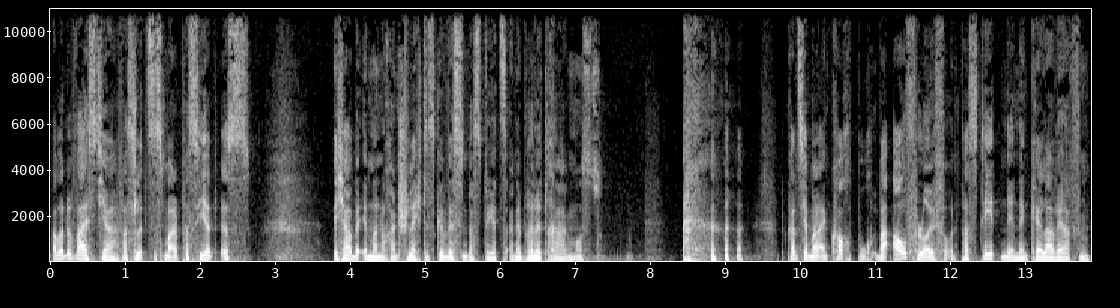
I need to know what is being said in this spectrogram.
aber du weißt ja, was letztes Mal passiert ist. Ich habe immer noch ein schlechtes Gewissen, dass du jetzt eine Brille tragen musst. kannst ja mal ein Kochbuch über Aufläufe und Pasteten in den Keller werfen.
